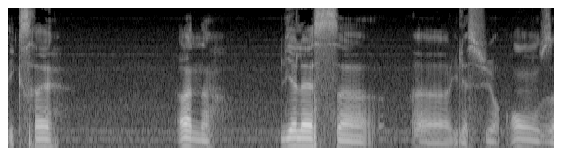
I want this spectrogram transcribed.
X-Ray on. L'ILS, euh, euh, il est sur 11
